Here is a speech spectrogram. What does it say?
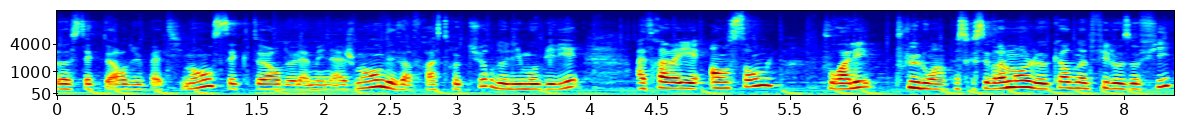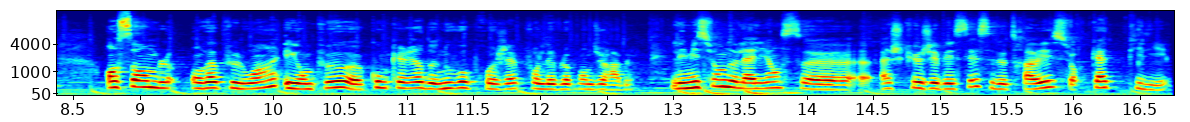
le secteur du bâtiment, secteur de l'aménagement, des infrastructures, de l'immobilier, à travailler ensemble pour aller plus loin, parce que c'est vraiment le cœur de notre philosophie. Ensemble, on va plus loin et on peut euh, conquérir de nouveaux projets pour le développement durable. Les missions de l'Alliance HQEGBC, c'est de travailler sur quatre piliers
